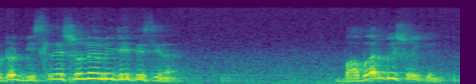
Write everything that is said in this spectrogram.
ওটার বিশ্লেষণে আমি যেতেছি না। বাবার বিষয় কিন্তু।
